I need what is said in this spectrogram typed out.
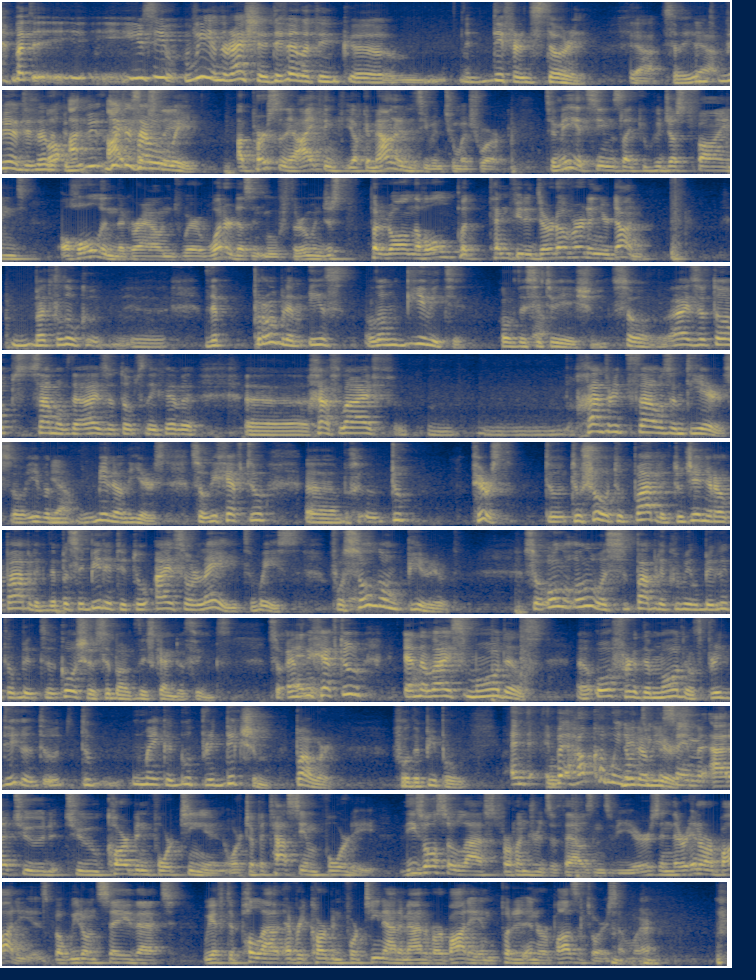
but uh, you see we in russia developing uh, a different story Yeah. so you, yeah. we are developing Well, I- we- that I is our personally- way Uh, personally, I think Yucca Mountain is even too much work. To me, it seems like you could just find a hole in the ground where water doesn't move through and just put it all in the hole, put 10 feet of dirt over it, and you're done. But look, uh, the problem is longevity of the situation. So isotopes, some of the isotopes, they have a uh, half-life hundred thousand years, so even Yeah. million years. So we have to uh, to first to, to show to public, to general public, the possibility to isolate waste for so long period. So all, always public will be a little bit cautious about these kind of things. So and, we have to analyze models, uh, offer the models, predict to, to make a good prediction power for the people. And but how come we don't take years. the same attitude to carbon 14 or to potassium 40? These also last for hundreds of thousands of years and they're in our bodies, but we don't say that we have to pull out every carbon 14 atom out of our body and put it in a repository somewhere.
